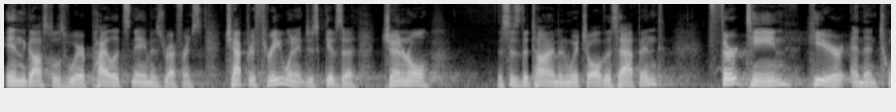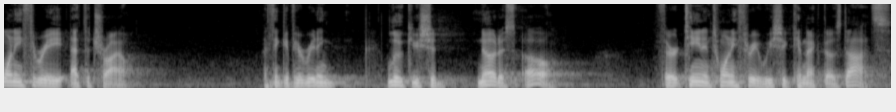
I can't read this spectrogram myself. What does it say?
in the Gospels where Pilate's name is referenced. Chapter 3, when it just gives a general this is the time in which all this happened. 13 here, and then 23 at the trial. I think if you're reading Luke, you should notice oh, 13 and 23, we should connect those dots.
